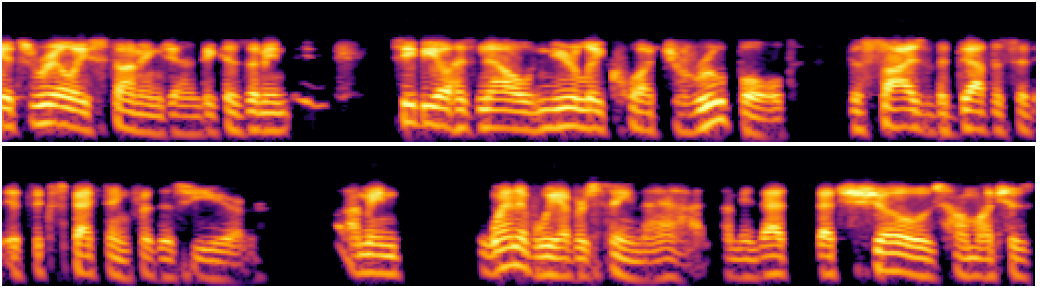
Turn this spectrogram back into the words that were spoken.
it's really stunning, Jen, because I mean, CBO has now nearly quadrupled the size of the deficit it's expecting for this year. I mean, when have we ever seen that? I mean, that that shows how much is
